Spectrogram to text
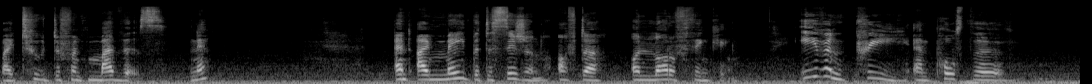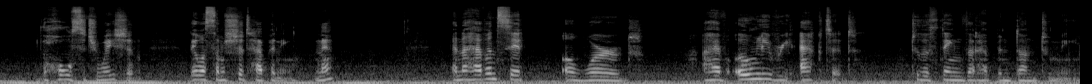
by two different mothers. Ne? And I made the decision after a lot of thinking. Even pre and post the the whole situation, there was some shit happening. Ne? And I haven't said a word. I have only reacted to the things that have been done to me.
